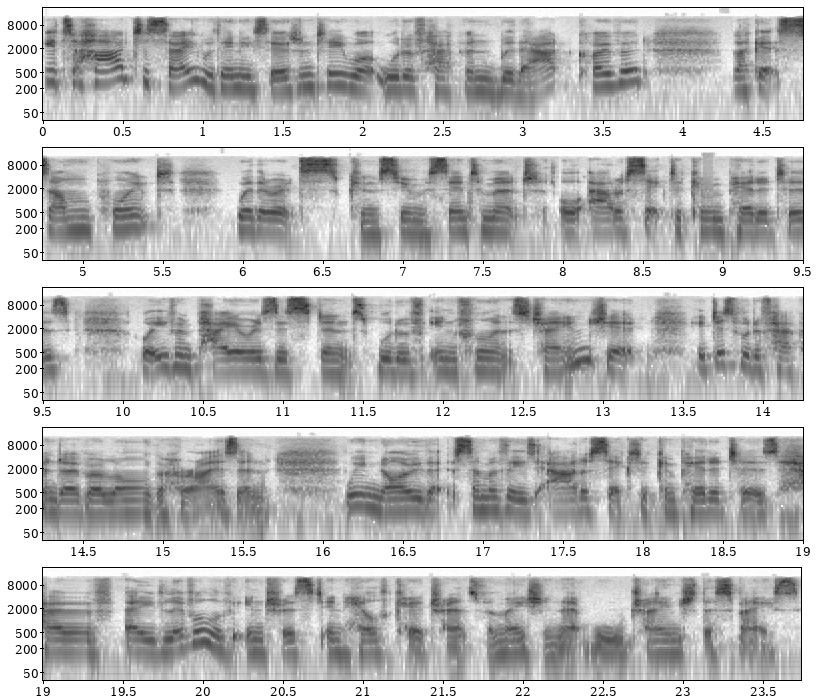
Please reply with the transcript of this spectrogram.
It's hard to say with any certainty what would have happened without COVID. Like at some point, whether it's consumer sentiment or out of sector competitors or even payer resistance would have influenced change, yet it just would have happened over a longer horizon. We know that some of these out of sector competitors have a level of interest in healthcare transformation that will change the space.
